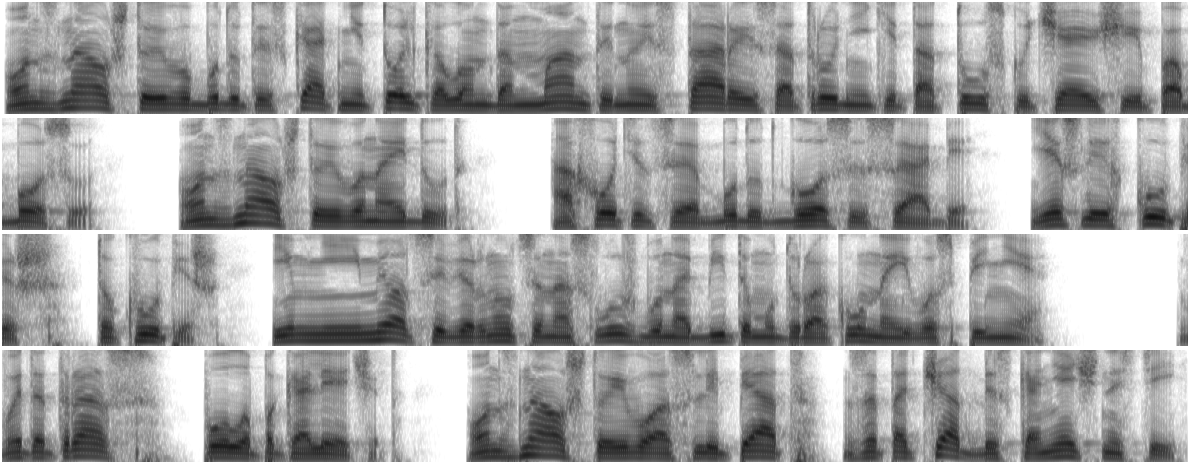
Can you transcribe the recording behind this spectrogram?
Он знал, что его будут искать не только лондонманты, но и старые сотрудники тату, скучающие по боссу. Он знал, что его найдут. Охотиться будут Гос и Саби. Если их купишь, то купишь. Им не имется вернуться на службу набитому дураку на его спине. В этот раз Пола покалечат. Он знал, что его ослепят, заточат бесконечностей,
